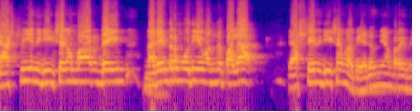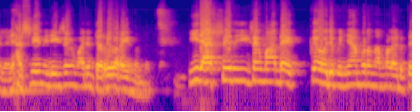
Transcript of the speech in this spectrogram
രാഷ്ട്രീയ നിരീക്ഷകന്മാരുടെയും നരേന്ദ്രമോദിയെ വന്ന് പല രാഷ്ട്രീയ നിരീക്ഷകന്മാർ പേരൊന്നും ഞാൻ പറയുന്നില്ല. രാഷ്ട്രീയ നിരീക്ഷകന്മാരും തെറി പറയുന്നുണ്ട്. ഈ രാഷ്ട്രീയ നിരീക്ഷകന്മാരുടെ ഒക്കെ ഒരു പിന്നാമ്പുറം നമ്മൾ എടുത്ത്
